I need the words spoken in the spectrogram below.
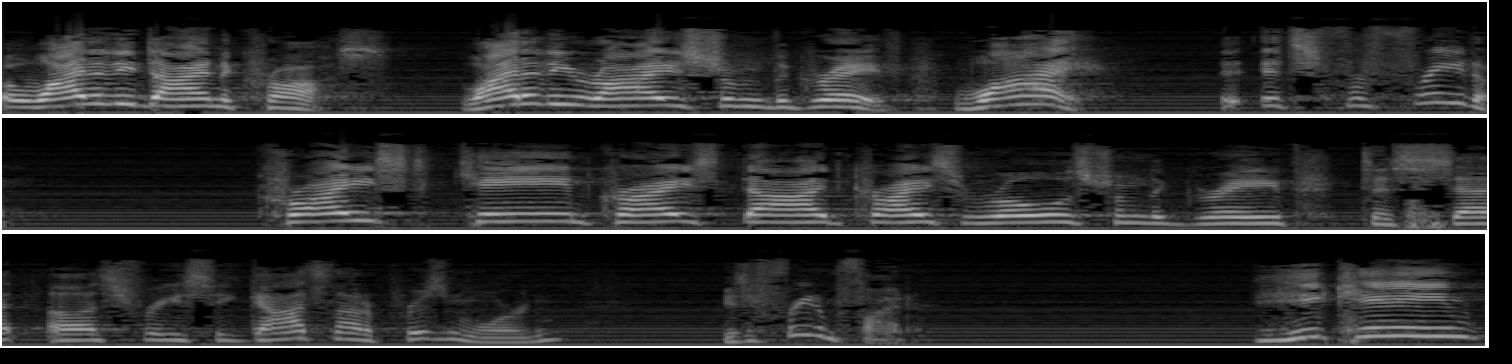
Uh, why did he die on the cross? Why did he rise from the grave? Why? It's for freedom. Christ came, Christ died, Christ rose from the grave to set us free. See, God's not a prison warden, He's a freedom fighter. He came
